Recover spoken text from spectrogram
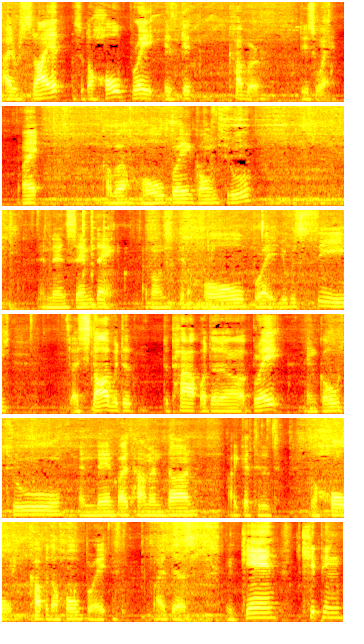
I slide it, so the whole blade is get covered this way, right? Cover whole blade going through, and then same thing. I'm going to get a whole blade. You can see I start with the, the top of the blade and go through, and then by the time I'm done, I get to the whole cover the whole braid like this. Again, keeping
